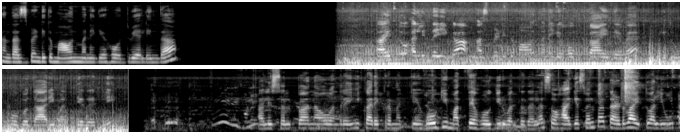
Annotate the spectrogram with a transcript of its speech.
ನನ್ನ ಹಸ್ಬೆಂಡಿದು ಮಾವನ ಮನೆಗೆ ಹೋದ್ವಿ ಅಲ್ಲಿಂದ. ಆಯಿತು, ಅಲ್ಲಿಂದ ಈಗ ಹಸ್ಬೆಂಡಿದು ಮಾವನ ಮನೆಗೆ ಹೋಗ್ತಾ ಇದ್ದೇವೆ. ಇದು ಹೋಗೋ ದಾರಿ ಮಧ್ಯದಲ್ಲಿ. ಅಲ್ಲಿ ಸ್ವಲ್ಪ ನಾವು ಅಂದರೆ ಈ ಕಾರ್ಯಕ್ರಮಕ್ಕೆ ಹೋಗಿ ಮತ್ತೆ ಹೋಗಿರುವಂಥದ್ದಲ್ಲ ಸೊ ಹಾಗೆ ಸ್ವಲ್ಪ ತಡವಾಯಿತು. ಅಲ್ಲಿ ಊಟ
